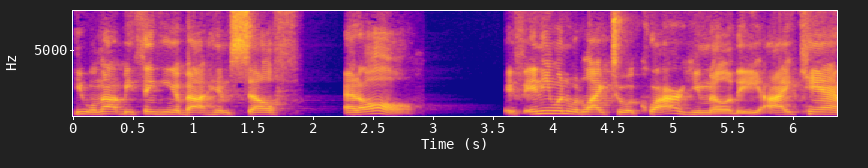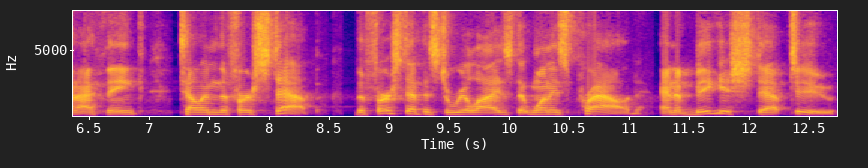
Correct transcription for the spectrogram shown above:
He will not be thinking about himself at all if anyone would like to acquire humility, I can, I think, tell him the first step. The first step is to realize that one is proud, and a biggish step too.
